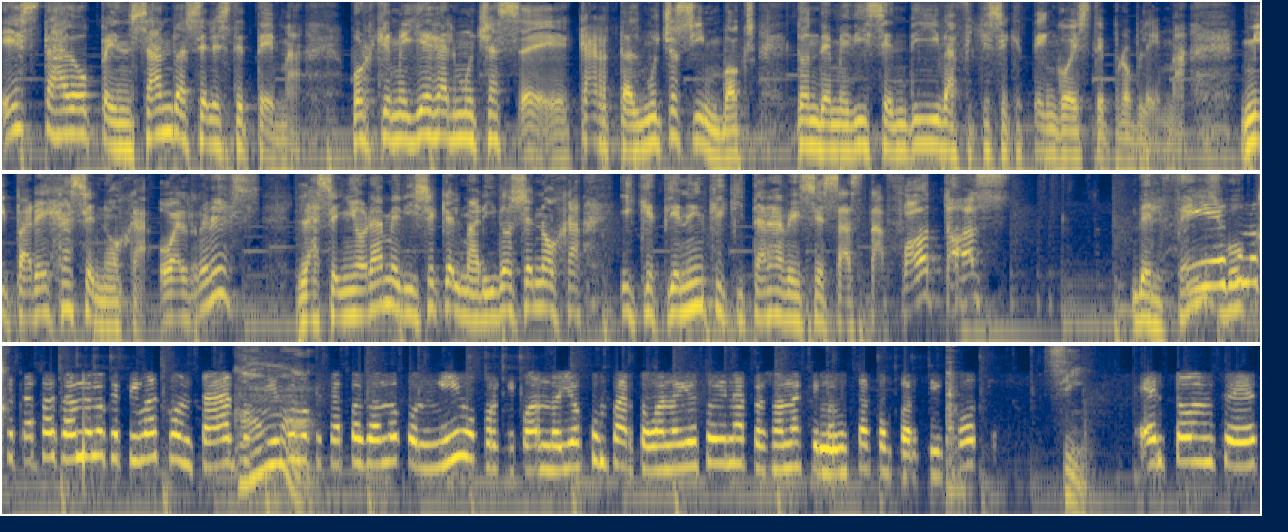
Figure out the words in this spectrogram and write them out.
he estado pensando hacer este tema, porque me llegan muchas eh, cartas, muchos inbox, donde me dicen, Diva, fíjese que tengo este problema. Mi pareja se enoja, o al revés, la señora me dice que el marido se enoja y que tienen que quitar a veces hasta fotos del Sí, eso es Facebook. lo que está pasando, lo que te iba a contar, porque ¿Cómo? eso es lo que está pasando conmigo, porque cuando yo comparto, bueno, yo soy una persona que me gusta compartir fotos. Sí. Entonces,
